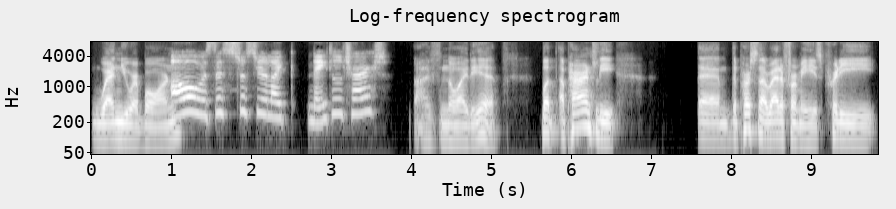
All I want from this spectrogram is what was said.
when you were born. Oh, is this just your like natal chart? I have no idea. But apparently, um, the person that read it for me is pretty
